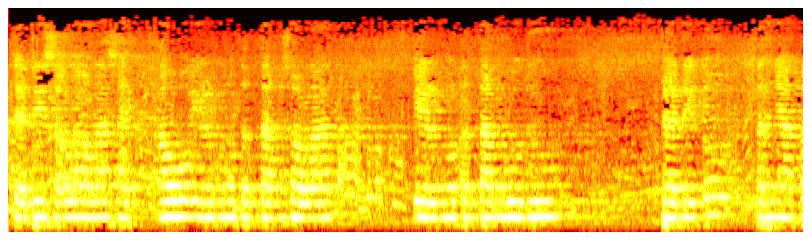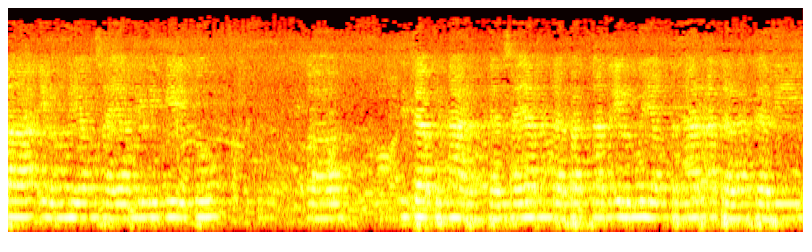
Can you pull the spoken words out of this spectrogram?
Jadi seolah-olah saya tahu ilmu tentang sholat, ilmu tentang wudhu, dan itu ternyata ilmu yang saya miliki itu uh, tidak benar. Dan saya mendapatkan ilmu yang benar adalah dari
